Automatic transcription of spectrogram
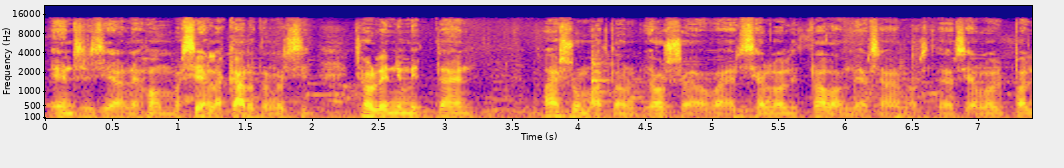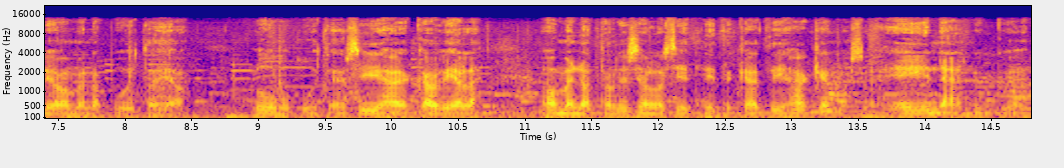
ensisijainen homma siellä kartanossa. Se oli nimittäin asumaton jossain vaiheessa. Siellä oli talonmies ainoastaan ja siellä oli paljon omenapuita ja luumupuita ja siihen aikaan vielä omenat oli sellaisia, että niitä käytiin hakemassa. Ei enää nykyään.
